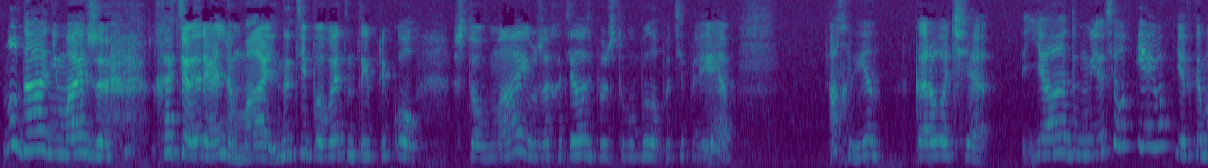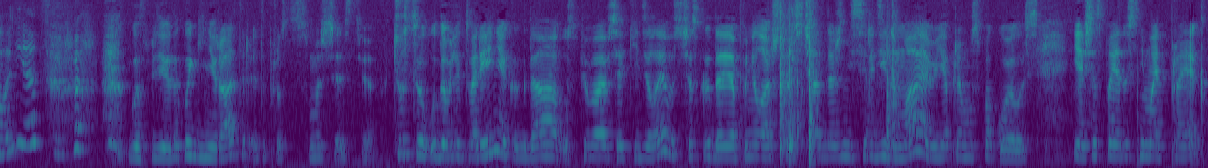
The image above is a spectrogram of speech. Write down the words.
ну да, не май же. Хотя реально май. Ну, типа, в этом-то и прикол, что в мае уже хотелось бы, чтобы было потеплее. А хрен. Короче, я думаю, я все успею. Я такая, молодец. Господи, я такой генератор, это просто сумасшествие. Чувствую удовлетворение, когда успеваю всякие дела. И вот сейчас, когда я поняла, что сейчас даже не середина мая, я прям успокоилась. Я сейчас поеду снимать проект.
